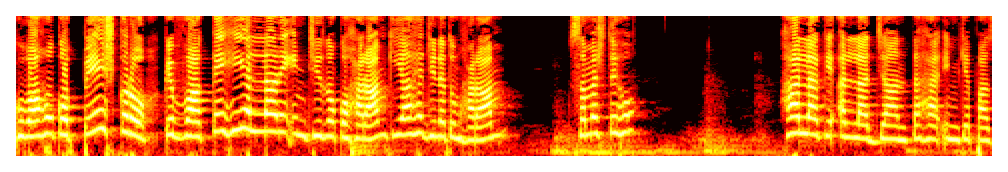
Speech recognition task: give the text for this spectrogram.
گواہوں کو پیش کرو کہ واقعی ہی اللہ نے ان چیزوں کو حرام کیا ہے جنہیں تم حرام سمجھتے ہو۔ حالانکہ اللہ جانتا ہے ان کے پاس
